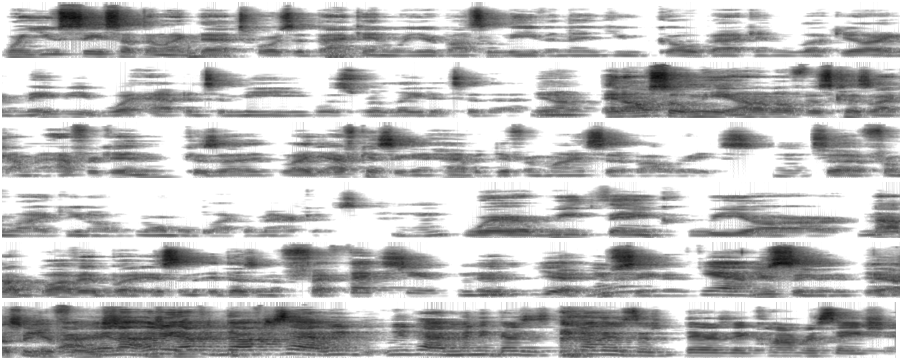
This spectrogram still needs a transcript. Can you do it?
when you see something like that towards the back end when you're about to leave and then you go back and look, you're like, maybe what happened to me was related to that, you know? And also me, I don't know if it's cause like I'm African, cause I, like Africans can have a different mindset about race Mhm. to, from like, you know, normal black Americans Mhm. where we think we are not above it, but it's, it doesn't affect us. affects you. Mhm. It- yeah, you've Mhm. seen it. Yeah. You've seen it. Yeah, I see your I- face. And I, I mean, I've, no, I've just had we've we've had many. There's you know there's a there's a conversation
